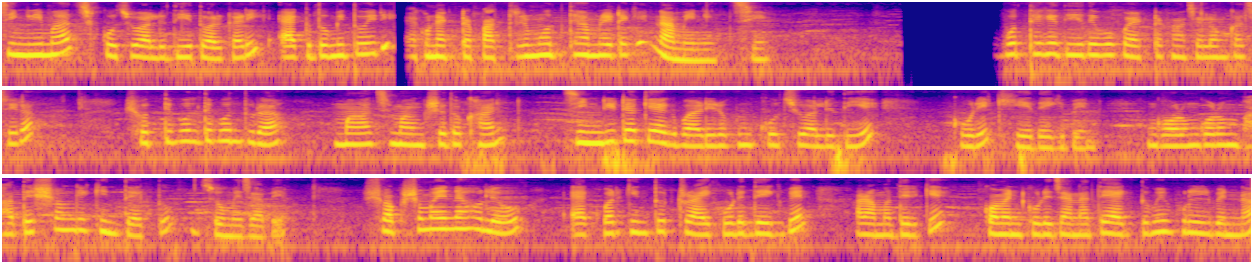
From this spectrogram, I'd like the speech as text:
চিংড়ি মাছ, কচু আলু দিয়ে তরকারি একদমই তৈরি। এখন একটা পাত্রের মধ্যে আমরা এটাকে নামিয়ে নিচ্ছি। উপর থেকে দিয়ে দেবো কয়েকটা কাঁচা লঙ্কা চেরা। সত্যি বলতে বন্ধুরা, মাছ মাংস তো খান, চিংড়িটাকে একবার এরকম কচু আলু দিয়ে করে খেয়ে দেখবেন। গরম গরম ভাতের সঙ্গে কিন্তু একদম জমে যাবে। সব সময় না হলেও একবার কিন্তু ট্রাই করে দেখবেন আর আমাদেরকে কমেন্ট করে জানাতে একদমই ভুলবেন না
